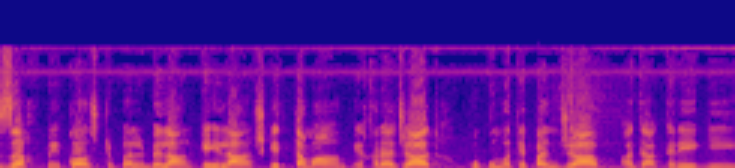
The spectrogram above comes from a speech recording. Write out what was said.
जख्मी कांस्टेबल बिलाल के इलाज के तमाम अखराज हुकूमत पंजाब अदा करेगी।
